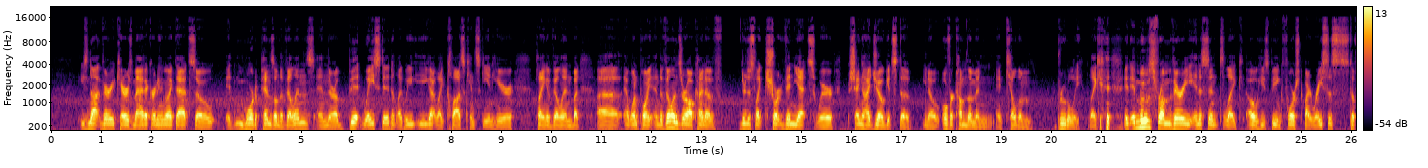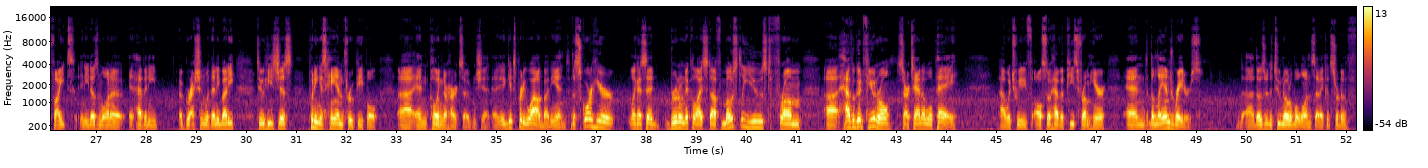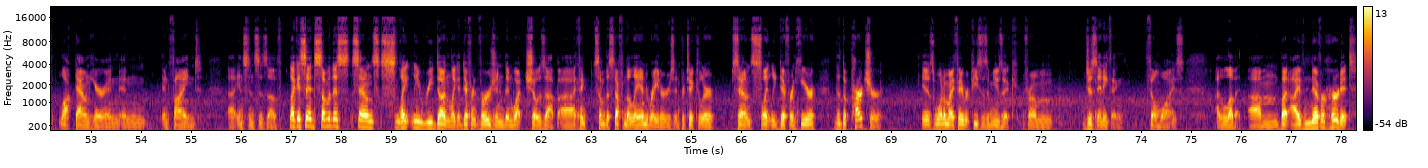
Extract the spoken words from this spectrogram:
he's not very charismatic or anything like that, so it more depends on the villains, and they're a bit wasted. Like we, you got like Klaus Kinski in here playing a villain, but uh, at one point, and the villains are all kind of they're just like short vignettes where Shanghai Joe gets to you know overcome them and and kill them brutally. Like it, it moves from very innocent, like oh he's being forced by racists to fight and he doesn't want to have any aggression with anybody, to he's just putting his hand through people uh, and pulling their hearts out and shit. It gets pretty wild by the end. The score here, like I said, Bruno Nicolai stuff, mostly used from uh, "Have a Good Funeral," Sartana will pay, uh, which we've also have a piece from here, and the Land Raiders uh, those are the two notable ones that I could sort of lock down here and and and find uh, instances of. Like I said, some of this sounds slightly redone, like a different version than what shows up. Uh, I think some of the stuff from the Land Raiders, in particular, sounds slightly different here. The Departure is one of my favorite pieces of music from just anything film wise. I love it. Um, but I've never heard it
